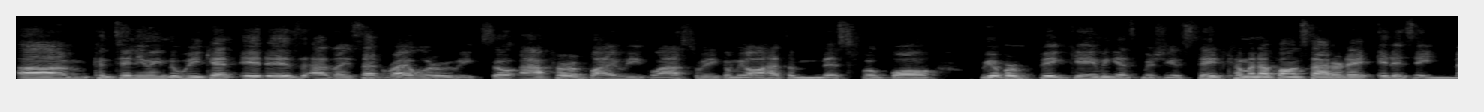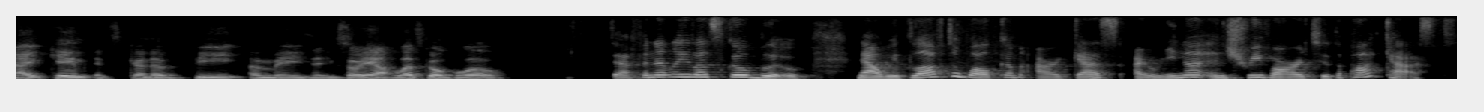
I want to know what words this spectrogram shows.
Um, continuing the weekend, it is, as I said, rivalry week. So after a bye week last week and we all had to miss football, we have our big game against Michigan State coming up on Saturday. It is a night game. It's going to be amazing. So, yeah, let's go blue. Definitely, let's go blue. Now, we'd love to welcome our guests, Irina and Srivar, to the podcast.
